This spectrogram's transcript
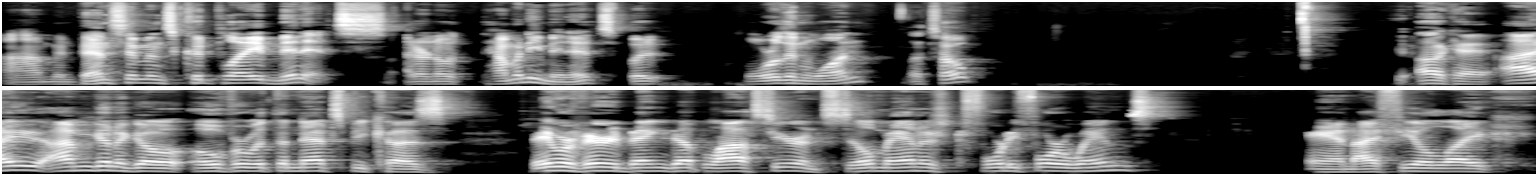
Um, and Ben Simmons could play minutes. I don't know how many minutes, but more than one. Let's hope. Okay, I I'm gonna go over with the Nets because they were very banged up last year and still managed 44 wins, and I feel like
